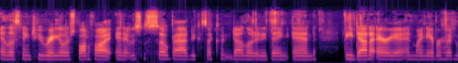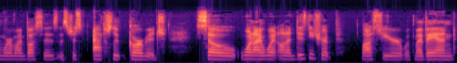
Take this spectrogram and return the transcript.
and listening to regular Spotify, and it was so bad because I couldn't download anything, and the data area in my neighborhood and where my bus is is just absolute garbage. So when I went on a Disney trip last year with my band,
